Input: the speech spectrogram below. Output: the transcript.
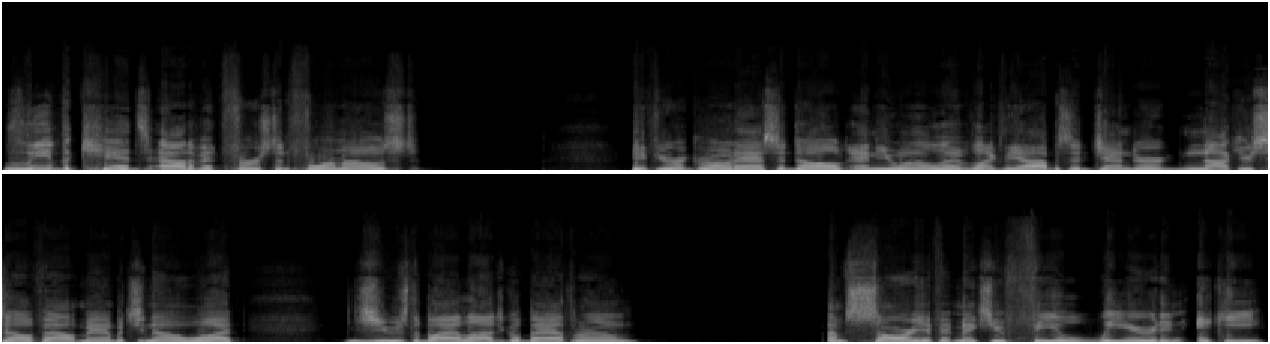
leave the kids out of it first and foremost. If you're a grown ass adult and you want to live like the opposite gender, knock yourself out, man. But you know what? Use the biological bathroom. I'm sorry if it makes you feel weird and icky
